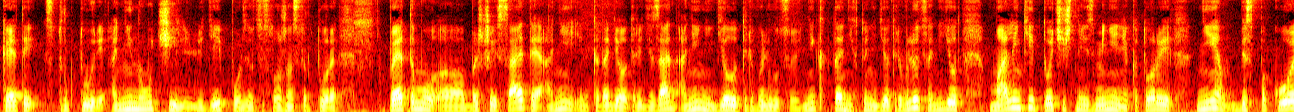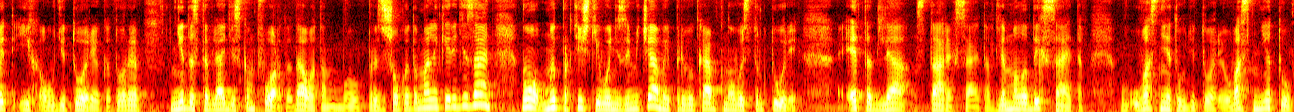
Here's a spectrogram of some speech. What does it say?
к этой структуре. Они научили людей пользоваться сложной структурой. Поэтому э, большие сайты, они, когда делают редизайн, они не делают революцию. Никогда никто не делает революцию, они делают маленькие точечные изменения, которые не беспокоят их аудиторию, которые не доставляют дискомфорта. Да, вот там произошел какой-то маленький редизайн, но мы практически его не замечаем и привыкаем к новой структуре. Это для старых сайтов, для молодых сайтов. У вас нет аудитории, у вас нету,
